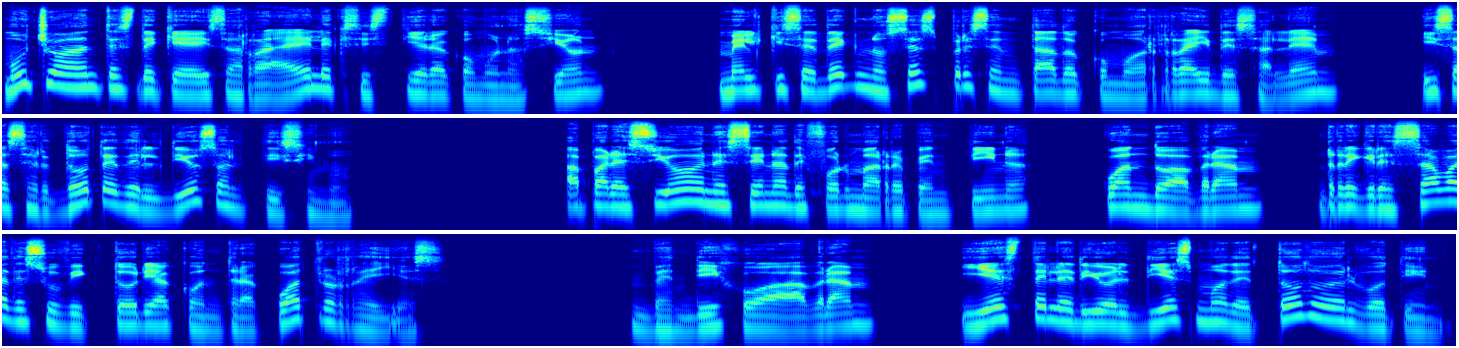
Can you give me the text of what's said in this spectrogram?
Mucho antes de que Israel existiera como nación, Melquisedec nos es presentado como rey de Salem y sacerdote del Dios Altísimo. Apareció en escena de forma repentina cuando Abraham regresaba de su victoria contra cuatro reyes. Bendijo a Abraham y éste le dio el diezmo de todo el botín.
